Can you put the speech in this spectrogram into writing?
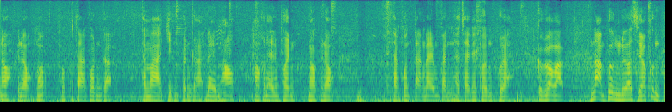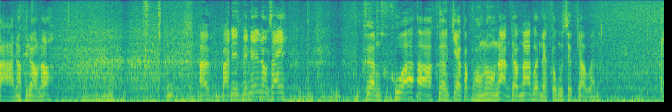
เนาะพี่น้องเนาะพราะต่างคนกะทำมาหากินเพิ่นกะได้เฮาเฮาก็ได้เพิ่นเนาะพี่น้องต่างคนต่างได้เหมือนกันอาศัยไปเพิ่งเพื่อคือว่าว่าน้ำพึ่งเรือเสือพึ่งป่าเนาะพี่น้องเนาะ เอาบานนี้เป็นไงน้องไซเครื่องครัวอ่าเครื่องเกี่ยวกับของน้องของน้ำเจ้ามาเบิดแหละความรู้สึกเจ้าวันก็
